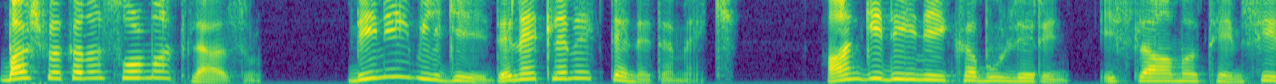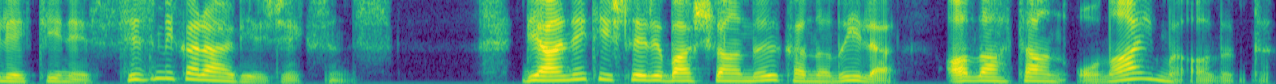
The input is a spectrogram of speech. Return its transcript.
Başbakana sormak lazım. Dini bilgiyi denetlemek de ne demek? Hangi dini kabullerin İslam'ı temsil ettiğine siz mi karar vereceksiniz? Diyanet İşleri Başkanlığı kanalıyla Allah'tan onay mı alındı?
